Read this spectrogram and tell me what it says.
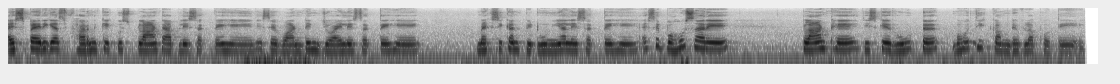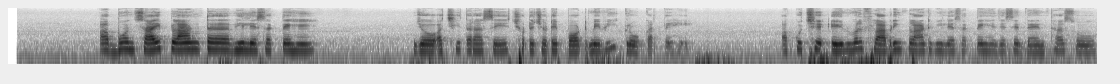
एस्पेरिगस फर्न के कुछ प्लांट आप ले सकते हैं, जैसे वांटिंग जॉय ले सकते हैं मैक्सिकन पिटूनिया ले सकते हैं, ऐसे बहुत सारे प्लांट हैं जिसके रूट बहुत ही कम डेवलप होते हैं। आप बोनसाई प्लांट भी ले सकते हैं, जो अच्छी तरह से छोटे छोटे पॉट में भी ग्रो करते हैं। और कुछ एनुअल फ्लावरिंग प्लांट भी ले सकते हैं, जैसे दैंथस हो,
